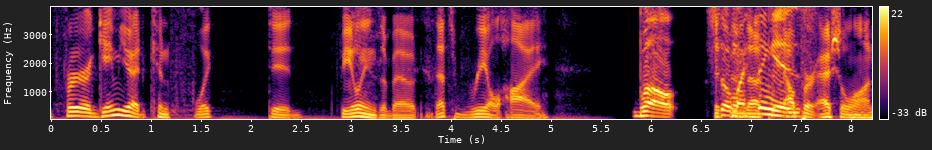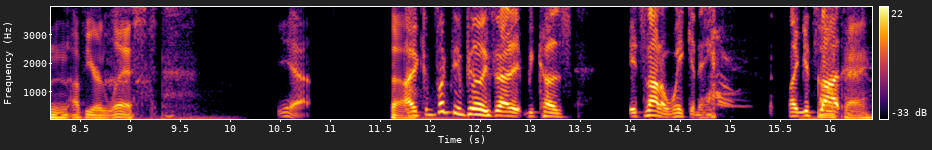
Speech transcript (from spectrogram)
for a game you had conflicted feelings about, that's real high. Well, so It's in my the thing is, upper echelon of your list. yeah, So, I conflicting feelings about it because it's not Awakening. like it's not okay.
